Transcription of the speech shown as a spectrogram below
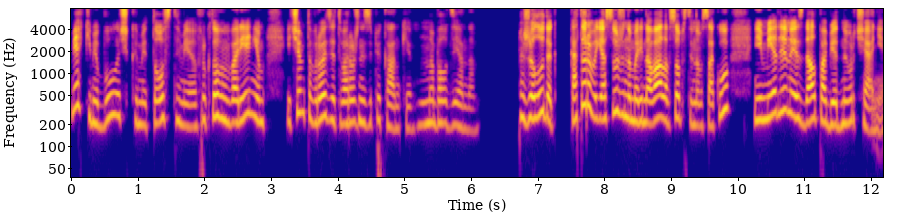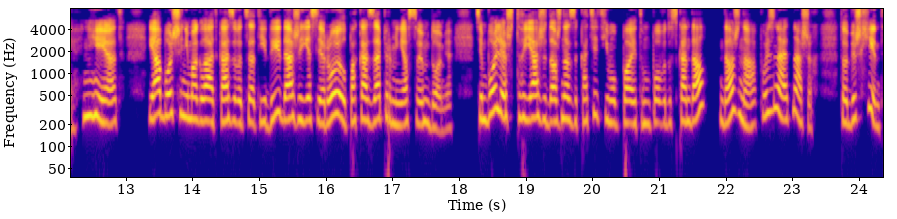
мягкими булочками, тостами, фруктовым вареньем и чем-то вроде творожной запеканки. Обалденно. Желудок которого я суженно мариновала в собственном соку, немедленно издал победное урчание. Нет, я больше не могла отказываться от еды, даже если Ройл пока запер меня в своем доме. Тем более, что я же должна закатить ему по этому поводу скандал? Должна, пусть знает наших, то бишь хинт,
